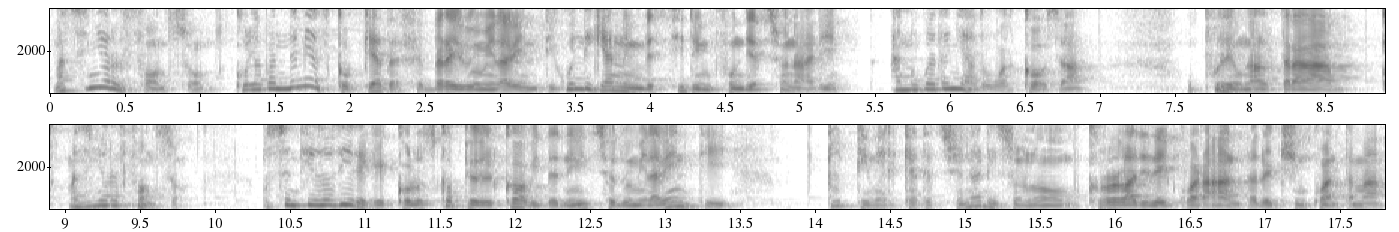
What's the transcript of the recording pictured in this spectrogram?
ma signor Alfonso, con la pandemia scoppiata a febbraio 2020, quelli che hanno investito in fondi azionari hanno guadagnato qualcosa? Oppure un'altra, ma signor Alfonso, ho sentito dire che con lo scoppio del Covid ad inizio 2020 tutti i mercati azionari sono crollati del 40, del 50, ma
